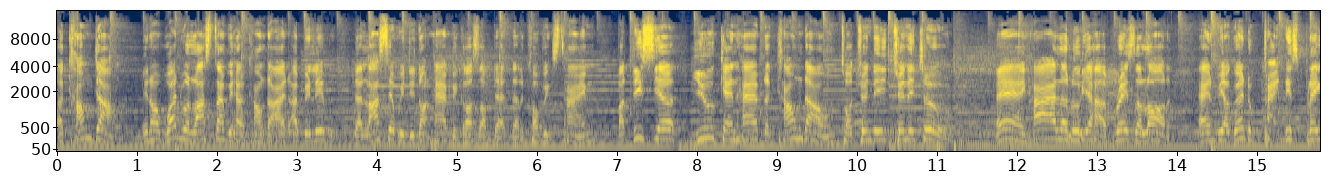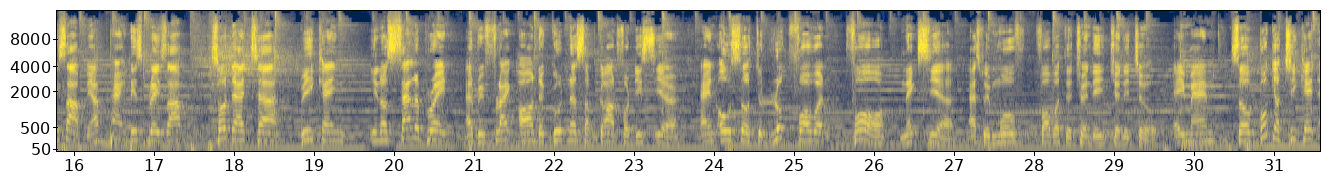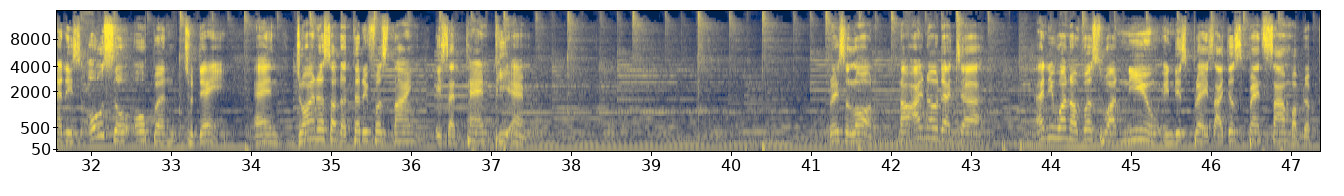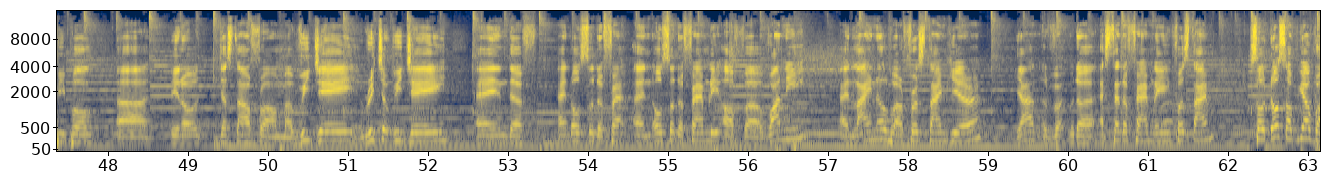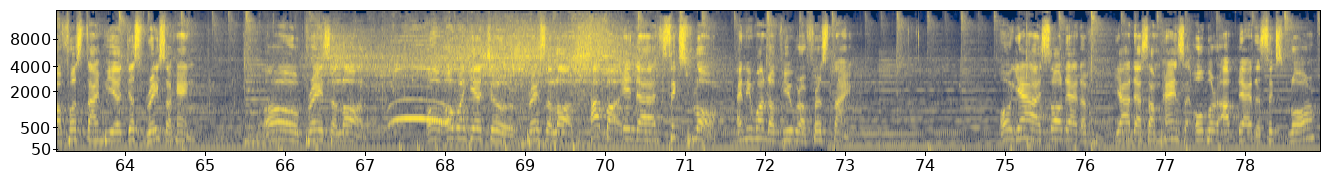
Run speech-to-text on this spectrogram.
a countdown you know, when was last time we had a countdown? I, I believe that last year we did not have because of that, the COVID time. But this year you can have the countdown to 2022. Hey, hallelujah, praise the Lord. And we are going to pack this place up, yeah, pack this place up so that uh, we can, you know, celebrate and reflect on the goodness of God for this year and also to look forward for next year as we move forward to 2022. Amen. So book your ticket and it's also open today. And join us on the 31st night. It's at 10 p.m. Praise the Lord. Now I know that uh, any one of us who are new in this place, I just met some of the people, uh, you know, just now from uh, Vijay, Richard Vijay, and uh, and also the and also the family of uh, Vani and Lionel who are first time here. Yeah, the extended family first time. So those of you who are first time here, just raise your hand. Oh, praise the Lord. Oh, over here too. Praise the Lord. How about in the sixth floor? Any one of you are first time? Oh yeah, I saw that. Um, yeah, there's some hands over up there, the sixth floor.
